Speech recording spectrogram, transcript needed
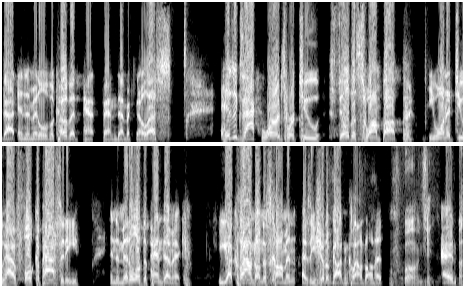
that in the middle of a COVID pa- pandemic, no less, his exact words were to fill the swamp up. He wanted to have full capacity in the middle of the pandemic. He got clowned on this comment, as he should have gotten clowned on it. Oh, yeah. And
